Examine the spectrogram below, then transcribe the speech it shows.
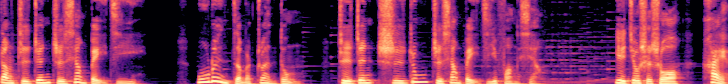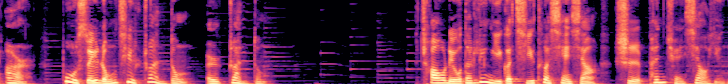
让指针指向北极。无论怎么转动，指针始终指向北极方向。也就是说，氦二不随容器转动而转动。超流的另一个奇特现象是喷泉效应。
